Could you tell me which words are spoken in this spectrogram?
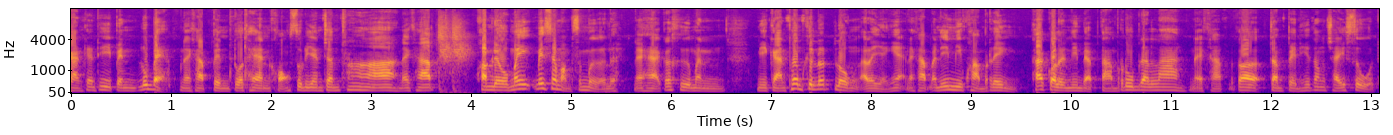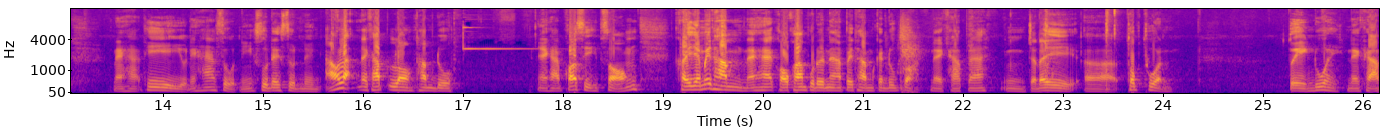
การเคลื่อนที่เป็นรูปแบบนะครับ เป็นตัวแทนของสุริยันจันทรานะครับ ความเร็วไม่ไม่สม่ำเสมอเลยนะฮะ ก็คือมันมีการเพิ่มขึ้นลดลงอะไรอย่างเงี้ยนะครับ อันนี้มีความเร่ง ถ้ากรณีแบบตามรูปด้านล่างนะครับ ก็จำเป็นที่ต้องใช้สูตรนะฮะที่อยู่ใน 5 สูตรนี้ สูตรใดสูตรหนึ่ง เอาละนะครับ ลองทำดู นะครับข้อ 42 ใครยังไม่ทำนะฮะขอความกรุณาไปทำกันดูก่อนนะครับนะจะได้ทบทวนตัวเองด้วยนะครับ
